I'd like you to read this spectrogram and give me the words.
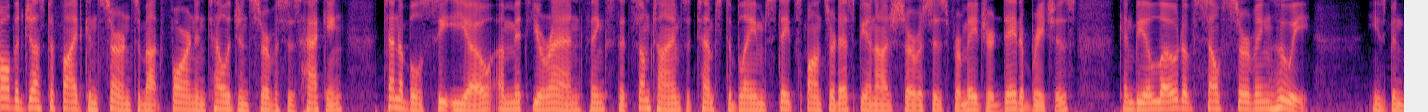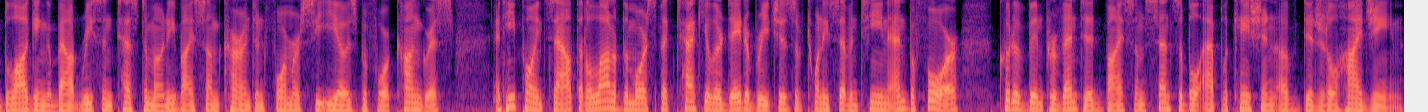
all the justified concerns about foreign intelligence services hacking, Tenable's CEO Amit Yoran thinks that sometimes attempts to blame state sponsored espionage services for major data breaches can be a load of self serving hooey He's been blogging about recent testimony by some current and former CEOs before Congress, and he points out that a lot of the more spectacular data breaches of 2017 and before could have been prevented by some sensible application of digital hygiene.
